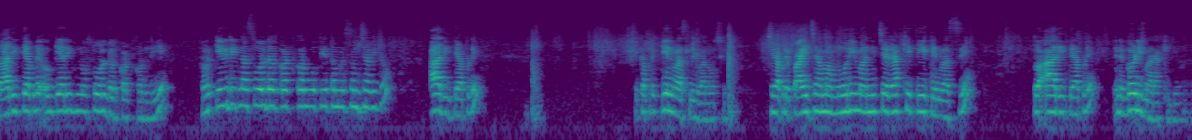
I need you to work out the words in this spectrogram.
તો આ રીતે આપણે અગિયાર ઇંચનો શોલ્ડર કટ કરી લઈએ. હવે કેવી રીતના શોલ્ડર કટ કરવો તે તમને સમજાવી દઉં. આ રીતે આપણે એક આપણે કેનવાસ લેવાનો છે. જે આપણે પાયજામાં મોરીમાં નીચે રાખીએ તે કેનવાસ છે. તો આ રીતે આપણે એને ગળીમાં રાખી દેવાનું.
